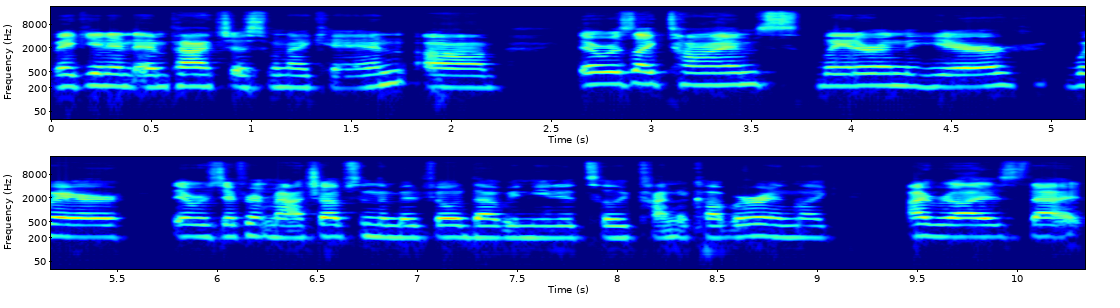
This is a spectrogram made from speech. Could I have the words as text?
making an impact just when i can. Um there was like times later in the year where there was different matchups in the midfield that we needed to kind of cover and like i realized that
